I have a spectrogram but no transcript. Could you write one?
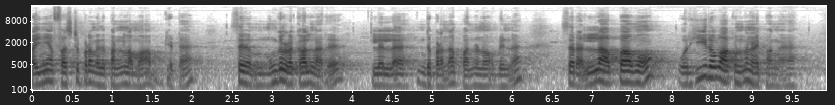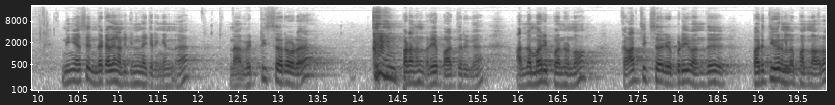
பையன் ஃபஸ்ட்டு படம் இதை பண்ணலாமா? அப்படின்னு கேட்டேன். சார் உங்களோட கால்னாரு இல்லை இல்லை இந்த படம் தான் பண்ணணும் அப்படின்னேன் சார் எல்லா அப்பாவும் ஒரு ஹீரோவாக ஆக்கணும்னு தான் நினைப்பாங்க. நீங்கள் சார் இந்த கதையை நடிக்கணும்னு நினைக்கிறீங்கன்னு? நான் வெற்றி சாரோட படம் நிறைய பார்த்துருக்கேன். அந்த மாதிரி பண்ணணும். கார்த்திக் சார் எப்படி வந்து பருத்திவரனில் பண்ணாரோ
